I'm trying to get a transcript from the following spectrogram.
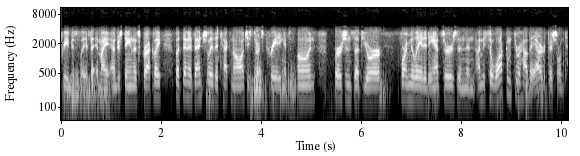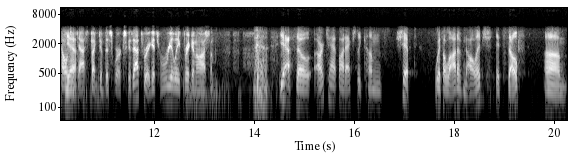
previously. Is that am I understanding this correctly? But then eventually the technology starts creating its own versions of your formulated answers and then I mean so walk them through how the artificial intelligence yeah. aspect of this works because that's where it gets really friggin' awesome. yeah, so our chatbot actually comes shipped with a lot of knowledge itself. Um,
